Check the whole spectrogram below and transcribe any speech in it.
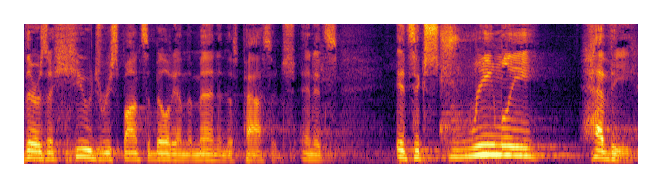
there's a huge responsibility on the men in this passage, and it's, it's extremely heavy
